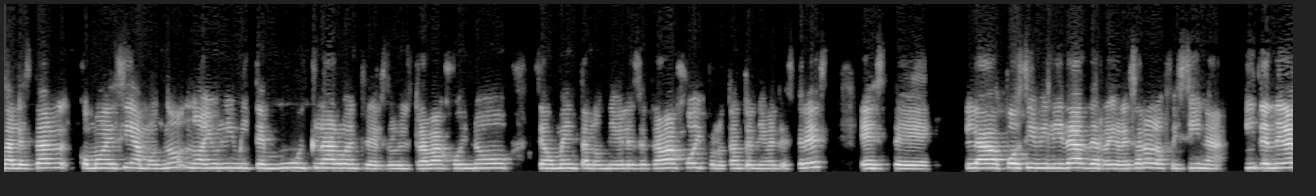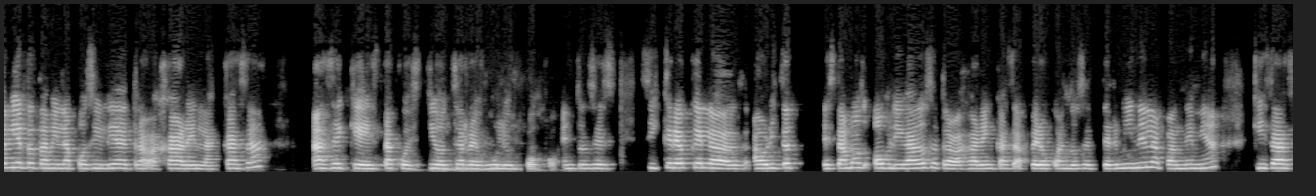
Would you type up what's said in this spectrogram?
al estar, como decíamos, ¿no? No hay un límite muy claro entre el, el, trabajo y no se aumentan los niveles de trabajo y por lo tanto el nivel de estrés este, la posibilidad de regresar a la oficina y tener abierta también la posibilidad de trabajar en la casa, hace que esta cuestión se regule un poco. Entonces, sí creo que las, ahorita estamos obligados a trabajar en casa, pero cuando se termine la pandemia, quizás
